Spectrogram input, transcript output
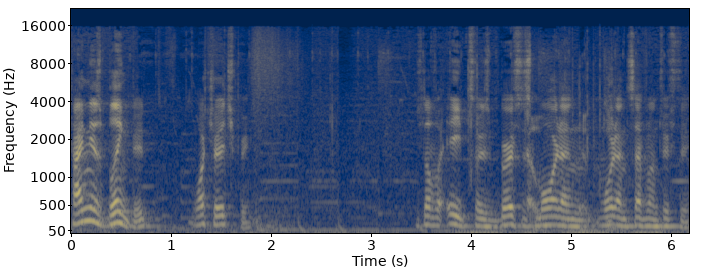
Tiny has Blink, dude. Watch your HP. He's level 8, so his burst is more than more than 750.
